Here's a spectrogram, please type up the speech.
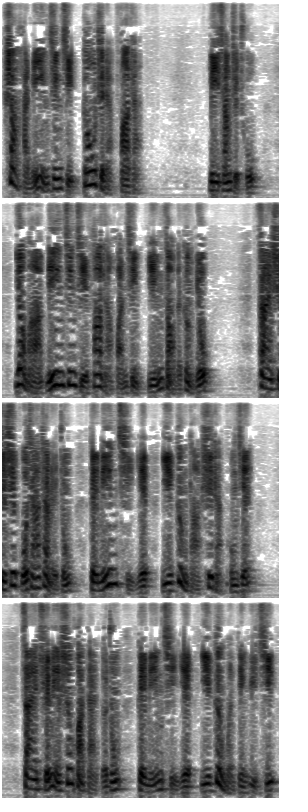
上海民营经济高质量发展。李强指出，要把民营经济发展环境营造得更优，在实施国家战略中给民营企业以更大施展空间，在全面深化改革中给民营企业以更稳定预期，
